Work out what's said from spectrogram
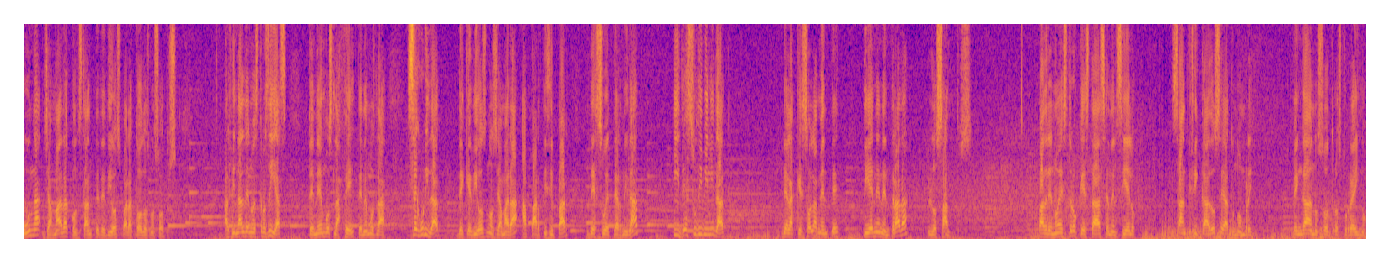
una llamada constante de Dios para todos nosotros. Al final de nuestros días tenemos la fe, tenemos la seguridad de que Dios nos llamará a participar de su eternidad y de su divinidad, de la que solamente tienen entrada los santos. Padre nuestro que estás en el cielo, santificado sea tu nombre, venga a nosotros tu reino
